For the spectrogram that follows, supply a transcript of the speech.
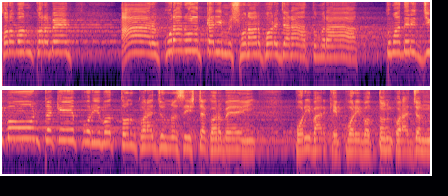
শ্রবণ করবে, আর কোরআনুল করিম শোনার পর যারা তোমরা তোমাদের জীবনটাকে পরিবর্তন করার জন্য চেষ্টা করবে পরিবারকে পরিবর্তন করার জন্য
